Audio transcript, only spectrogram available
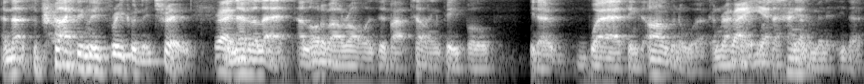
and that's surprisingly frequently true. Right. But nevertheless, a lot of our role is about telling people, you know, where things aren't going to work, and recommend. Right, yes, so hang on a minute, you know.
